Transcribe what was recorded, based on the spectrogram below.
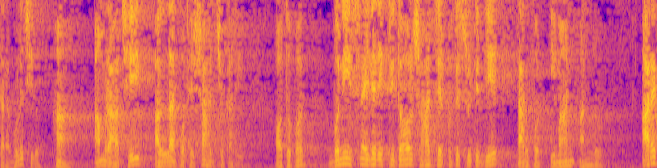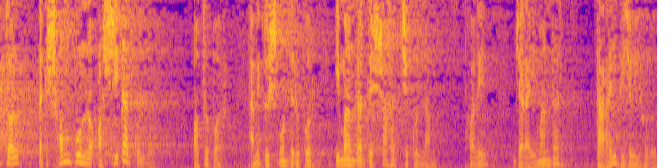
তারা বলেছিল হ্যাঁ আমরা আছি আল্লাহর পথে সাহায্যকারী অতপর বনি ইসরায়েলের একটি দল সাহায্যের প্রতিশ্রুতি দিয়ে তার উপর ইমান আনল। আরেক দল তাকে সম্পূর্ণ অস্বীকার করল। অতপর আমি দুশ্মনদের উপর ইমানদারদের সাহায্য করলাম। ফলে যারা ইমানদার তারাই বিজয়ী হলো।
